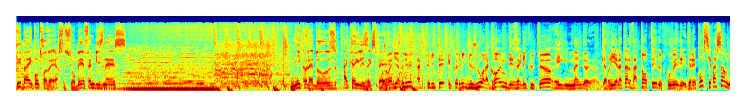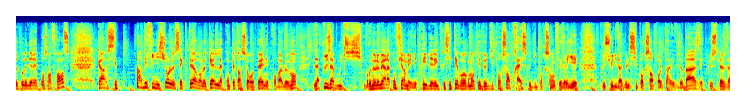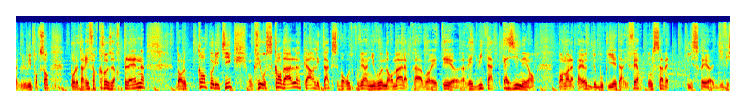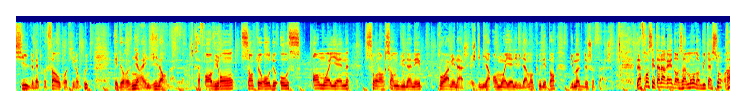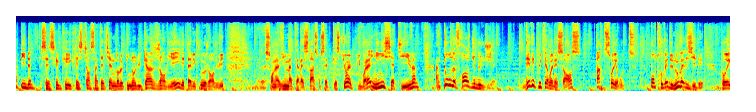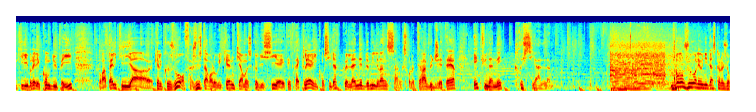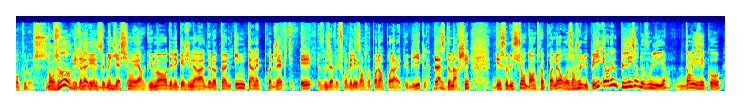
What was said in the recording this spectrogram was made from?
Débat et controverse sur BFM Business. Nicolas Dose accueille les experts. Bonjour et bienvenue. Actualité économique du jour, la grogne des agriculteurs et euh, Gabriel Attal va tenter de trouver des, des réponses. C'est pas simple de trouver des réponses en France, car c'est par définition le secteur dans lequel la compétence européenne est probablement la plus aboutie. Bruno Le Maire l'a confirmé, les prix de l'électricité vont augmenter de 10%, presque 10% en février, plus 8,6% pour le tarif de base et plus 9,8% pour le tarif heure creuseur pleine. Dans le camp politique, on crie au scandale car les taxes vont retrouver un niveau normal après avoir été euh, réduites à quasi néant pendant la période de bouclier tarifaire. On savait qu'il serait euh, difficile de mettre fin au quoi qu'il en coûte et de revenir à une vie normale. Fera environ 100 euros de hausse en moyenne sur l'ensemble d'une année pour un ménage. Je dis bien en moyenne, évidemment, tout dépend du mode de chauffage. La France est à l'arrêt dans un monde en mutation rapide. C'est ce qu'écrit Christian Saint-Etienne dans l'opinion du 15 janvier. Il est avec nous aujourd'hui. Euh, son avis m'intéressera sur cette question. Et puis voilà une initiative, un tour de France du budget. Des députés Renaissance partent sur les routes pour trouver de nouvelles idées pour équilibrer les comptes du pays. Je vous rappelle qu'il y a euh, quelques jours, enfin juste avant le week-end, Pierre Moscovici a été très clair. Il considère que l'année 2025 sur le terrain budgétaire est une année cruciale. Bonjour Léonidas Kalogiropoulos. Bonjour Nicolas PDG de médiation et arguments, délégué général de l'Open Internet Project et vous avez fondé les Entrepreneurs pour la République, la place de marché des solutions d'entrepreneurs aux enjeux du pays. Et on a eu le plaisir de vous lire dans les échos.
